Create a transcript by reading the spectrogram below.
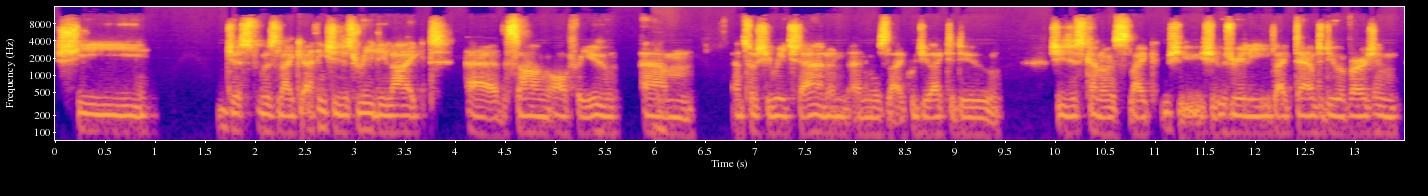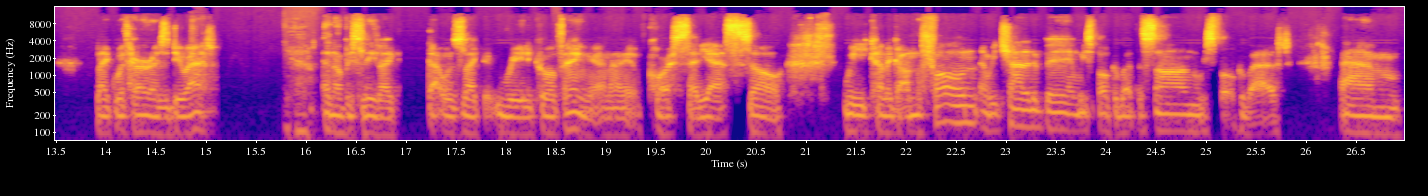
she just was like I think she just really liked uh, the song All for You. Um, and so she reached out and, and was like would you like to do she just kind of was like she she was really like down to do a version like with her as a duet. Yeah. and obviously like that was like a really cool thing and i of course said yes so we kind of got on the phone and we chatted a bit and we spoke about the song we spoke about um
